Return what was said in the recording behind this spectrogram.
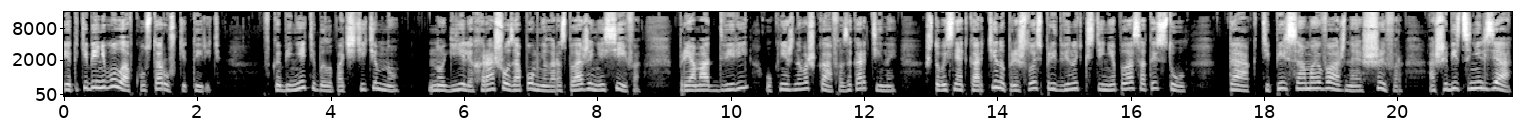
Это тебе не булавку у старушки тырить. В кабинете было почти темно, но Геля хорошо запомнила расположение сейфа. Прямо от двери у книжного шкафа за картиной. Чтобы снять картину, пришлось придвинуть к стене полосатый стул. Так, теперь самое важное — шифр. Ошибиться нельзя.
